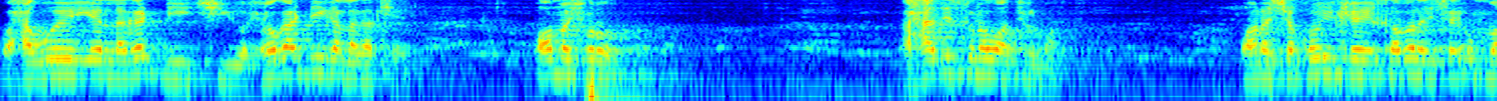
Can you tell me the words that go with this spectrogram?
waxa weeye laga dhiijiyo xoogaa dhiiga laga keeno waa mashruuc. Axaadiistuna waa tilmaantay. Waana shaqooyinkii ay qabanaysay umu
